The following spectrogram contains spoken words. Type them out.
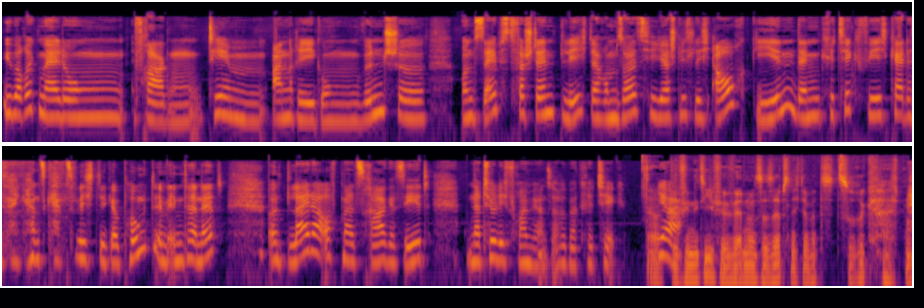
über Rückmeldungen, Fragen, Themen, Anregungen, Wünsche und selbstverständlich, darum soll es hier ja schließlich auch gehen, denn Kritikfähigkeit ist ein ganz, ganz wichtiger Punkt im Internet und leider oftmals rar gesät. Natürlich freuen wir uns auch über Kritik. Ja, ja, definitiv. Wir werden uns ja selbst nicht damit zurückhalten.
